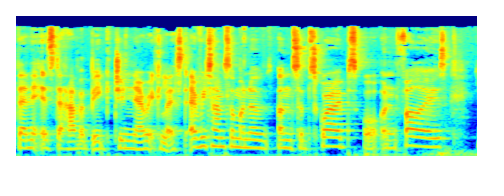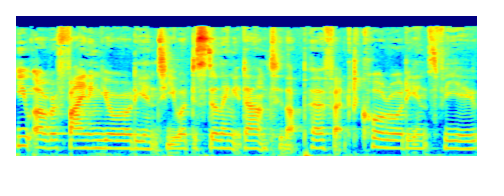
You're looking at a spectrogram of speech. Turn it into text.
than it is to have a big generic list. Every time someone unsubscribes or unfollows, you are refining your audience. You are distilling it down to that perfect core audience for you.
